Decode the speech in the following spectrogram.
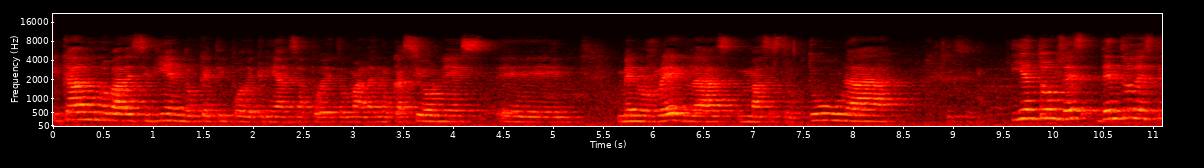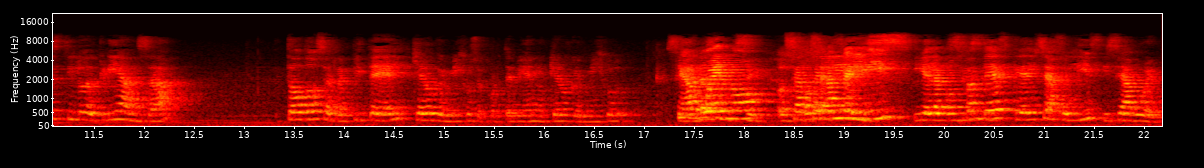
Y cada uno va decidiendo qué tipo de crianza puede tomar. En ocasiones, eh, menos reglas, más estructura. Sí, sí. Y entonces, dentro de este estilo de crianza, todo se repite él, quiero que mi hijo se porte bien, o quiero que mi hijo sea Sí, bueno, o sea, O sea feliz. feliz. Y la constante es que él sea feliz y sea bueno.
